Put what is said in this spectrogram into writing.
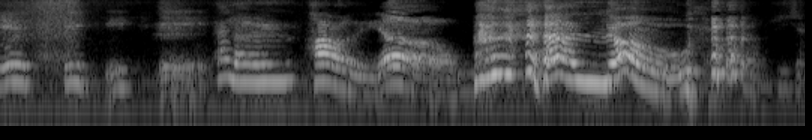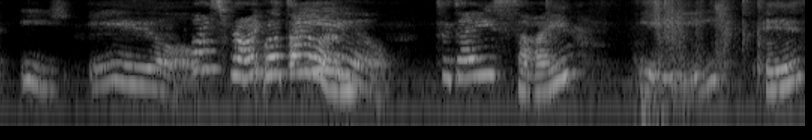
Hello. Hello. Hello. That's right. Well done. Today's sign Ew. is Ew.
